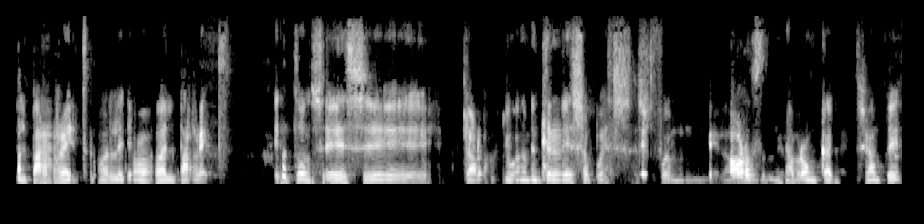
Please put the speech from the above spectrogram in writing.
El parret, ¿no? Le llamaba el parret. Entonces, eh, claro, yo cuando me enteré de eso, pues fue un- una bronca impresionante.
